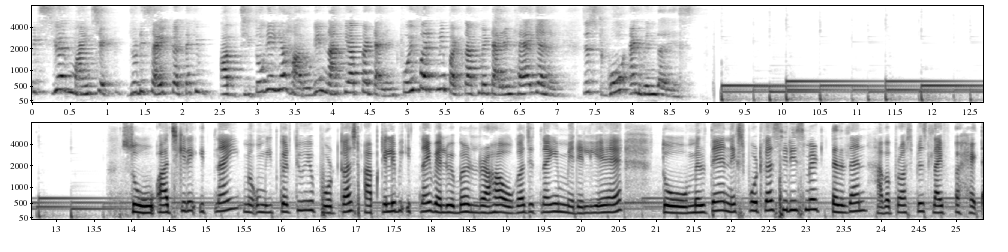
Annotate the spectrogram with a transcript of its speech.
इट्स योर माइंडसेट जो डिसाइड करता है कि आप जीतोगे या हारोगे ना कि आपका टैलेंट कोई फ़र्क नहीं पड़ता आप में टैलेंट है या नहीं. Just go and win the race so so, आज के लिए इतना ही. मैं उम्मीद करती हूँ ये पॉडकास्ट आपके लिए भी इतना ही वैल्यूएबल रहा होगा जितना ये मेरे लिए है. तो मिलते हैं नेक्स्ट पॉडकास्ट सीरीज़ में. Till then have a prosperous life ahead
